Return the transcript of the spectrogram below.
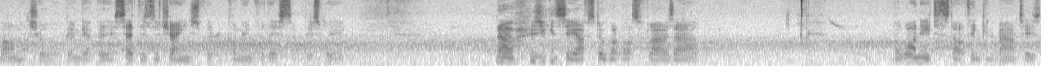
well I'm not sure what we're going to get, but it said there's a change coming for this this week. Now, as you can see, I've still got lots of flowers out. But what I need to start thinking about is,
